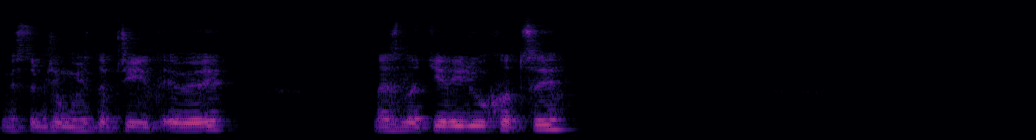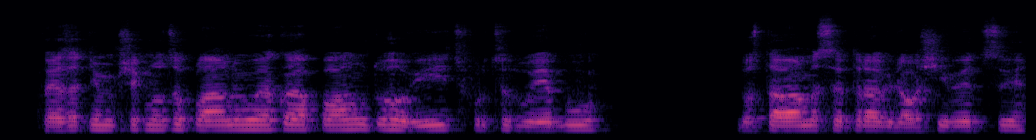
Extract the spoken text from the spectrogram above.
myslím, že můžete přijít i vy, nezletilí důchodci. To je zatím všechno, co plánuju, jako já plánuju toho víc, furt se tu jebu. Dostáváme se teda k další věci.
